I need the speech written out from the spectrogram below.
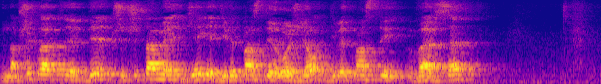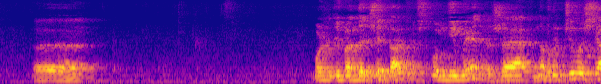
Na przykład, gdy przeczytamy Dzieje, 19 rozdział, 19 werset, e, może nie będę czytać, wspomnimy, że nawróciła się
